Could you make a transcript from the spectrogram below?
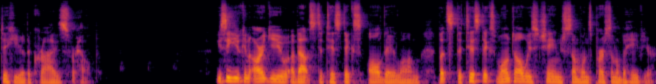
to hear the cries for help. You see, you can argue about statistics all day long, but statistics won't always change someone's personal behavior.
